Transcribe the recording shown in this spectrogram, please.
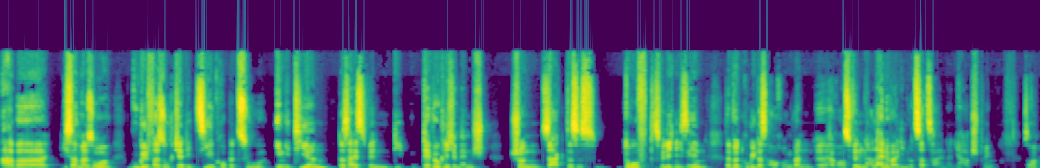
Aber ich sag mal so, Google versucht ja die Zielgruppe zu imitieren. Das heißt, wenn die, der wirkliche Mensch schon sagt, das ist doof, das will ich nicht sehen, dann wird Google das auch irgendwann äh, herausfinden, alleine weil die Nutzerzahlen dann ja abspringen. So,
